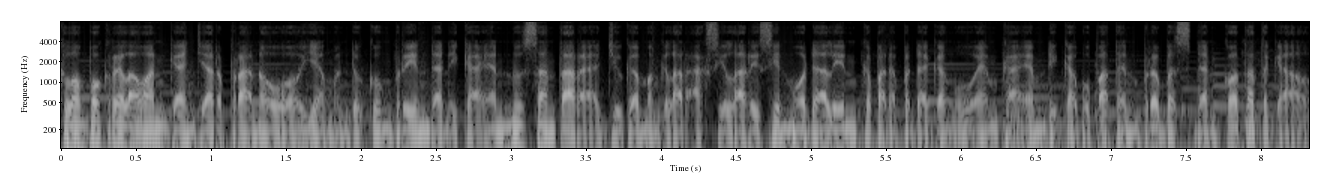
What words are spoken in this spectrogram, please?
kelompok relawan Ganjar Pranowo yang mendukung BRIN dan IKN Nusantara juga menggelar aksi larisin modalin kepada pedagang UMKM di Kabupaten Brebes dan Kota Tegal.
